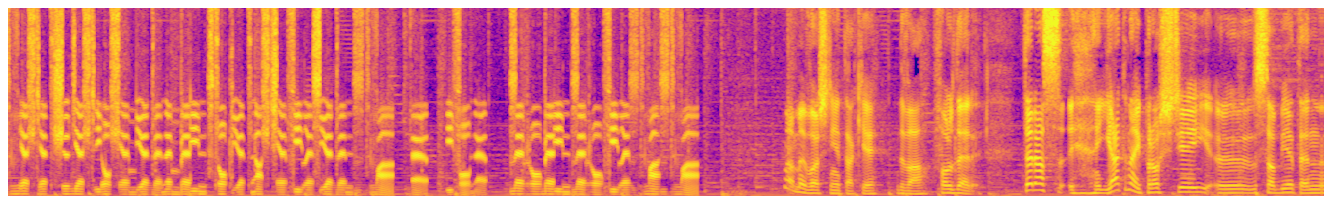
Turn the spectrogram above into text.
238 1 MB in 115 files 1 z 2 E iPhone 0 B in 0 files 2 z 2 mamy właśnie takie dwa foldery. Teraz jak najprościej y, sobie ten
